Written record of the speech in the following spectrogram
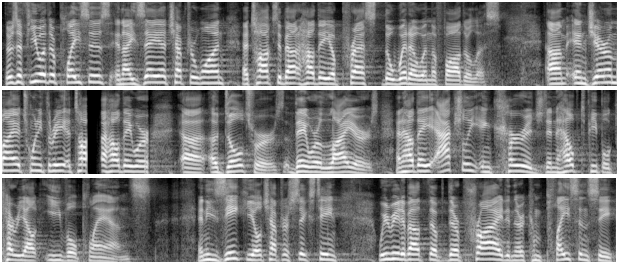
There's a few other places in Isaiah chapter 1 that talks about how they oppressed the widow and the fatherless. Um, in Jeremiah 23, it talks about how they were uh, adulterers, they were liars, and how they actually encouraged and helped people carry out evil plans. In Ezekiel chapter 16, we read about the, their pride and their complacency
